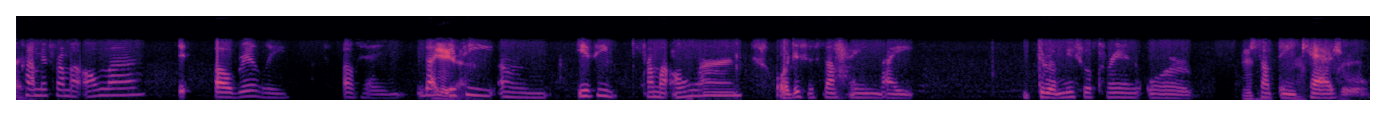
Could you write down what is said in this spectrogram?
guy. coming from an online? It, oh, really? Okay. Like, is he um is he from an online, or this is something like through a mutual friend, or something casual?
